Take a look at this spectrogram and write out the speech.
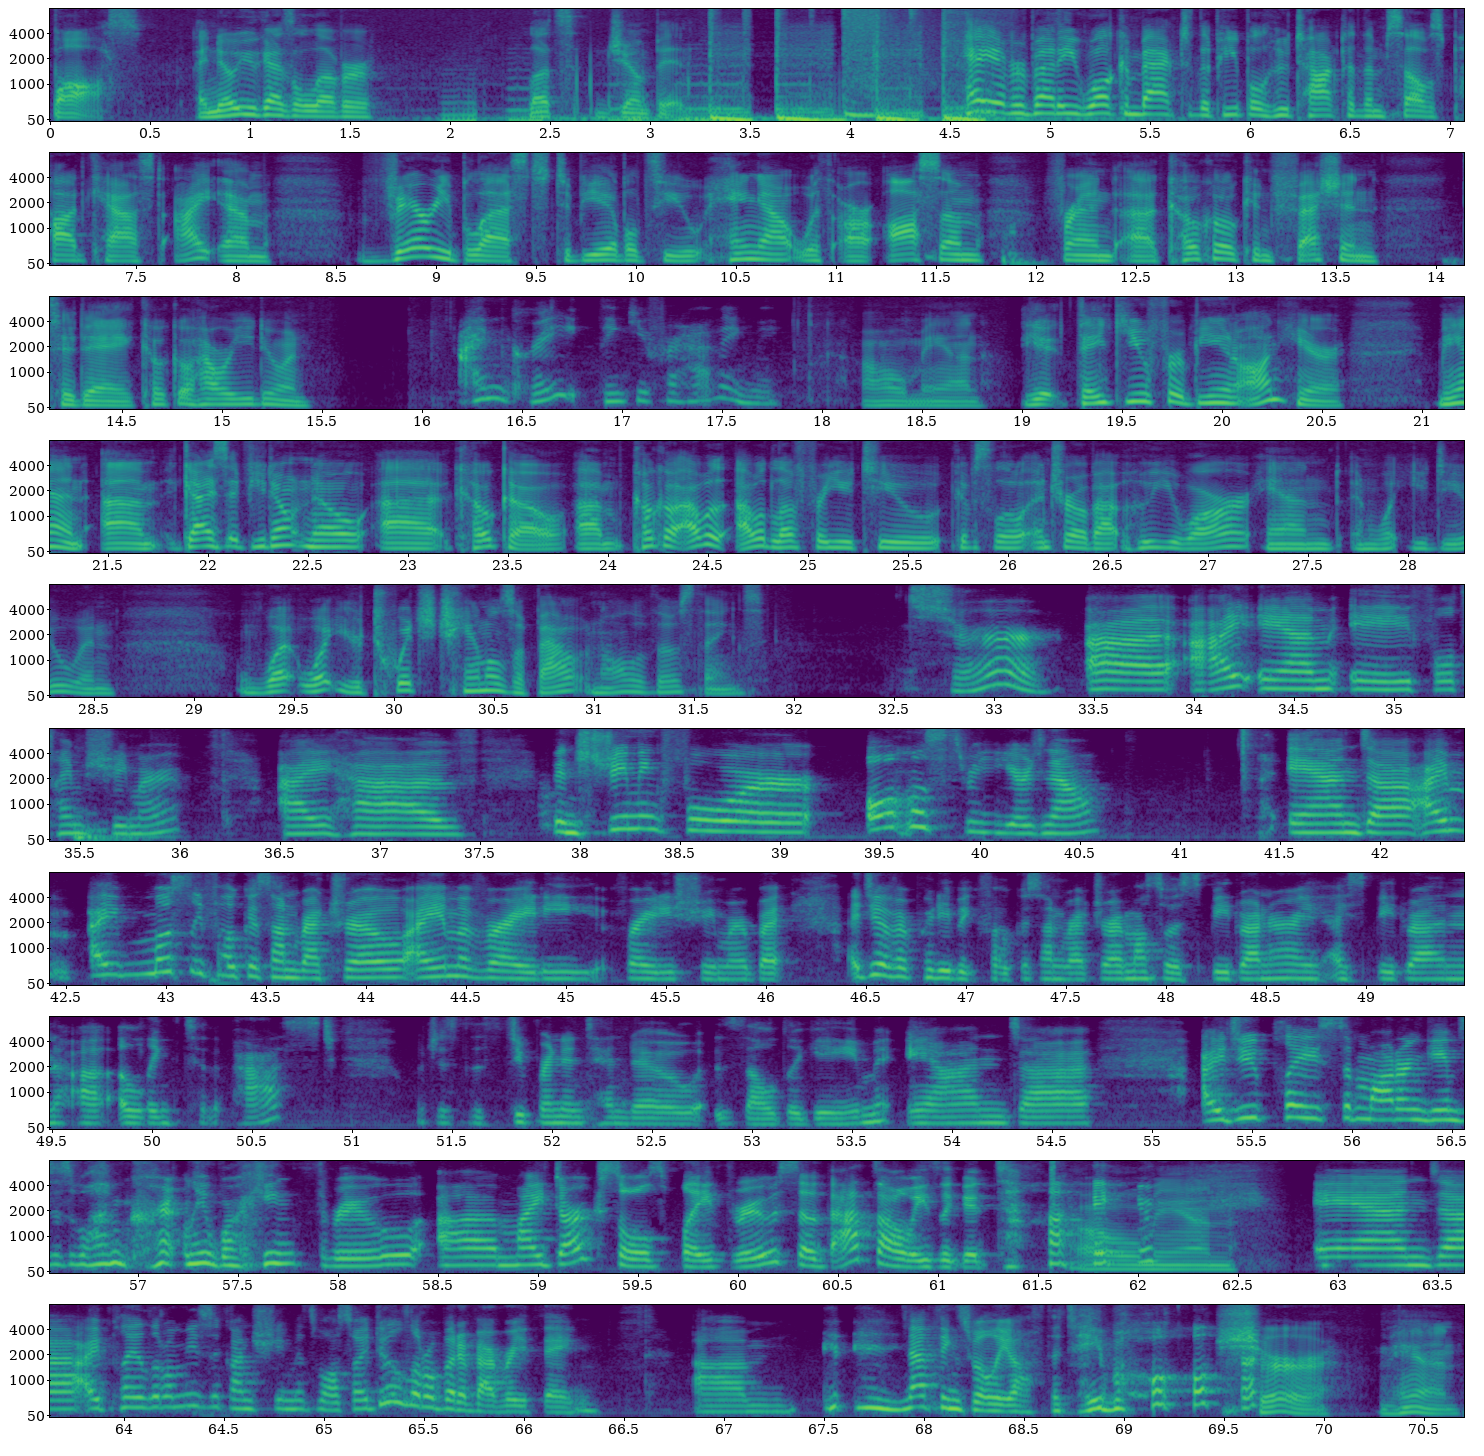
boss. I know you guys will love her. Let's jump in. Hey, everybody, welcome back to the People Who Talk to Themselves podcast. I am very blessed to be able to hang out with our awesome friend, uh, Coco Confession, today. Coco, how are you doing? I'm great. Thank you for having me. Oh, man. Yeah, thank you for being on here. Man, um, guys, if you don't know uh, Coco, um, Coco, I would I would love for you to give us a little intro about who you are and and what you do and what what your Twitch channel's about and all of those things. Sure. Uh, I am a full time streamer. I have been streaming for almost three years now, and uh, I'm I mostly focus on retro. I am a variety variety streamer, but I do have a pretty big focus on retro. I'm also a speedrunner. I, I speedrun uh, a Link to the Past, which is the Super Nintendo Zelda game, and uh, I do play some modern games as well. I'm currently working through uh, my Dark Souls playthrough, so that's always a good time. Oh man! and uh, I play a little music on stream as well. So I do a little bit of everything. Um, nothing's really off the table. sure, man.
